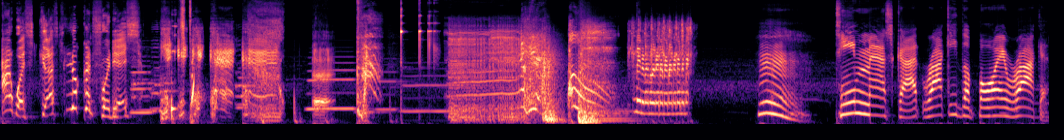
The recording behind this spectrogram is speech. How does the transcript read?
I was just looking for this. Hmm. Team mascot Rocky the Boy Rocket.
